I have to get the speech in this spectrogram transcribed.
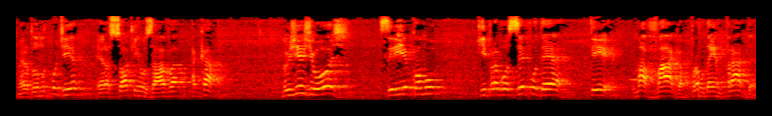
Não era todo mundo que podia, era só quem usava a capa. Nos dias de hoje, seria como que para você puder ter uma vaga próximo da entrada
